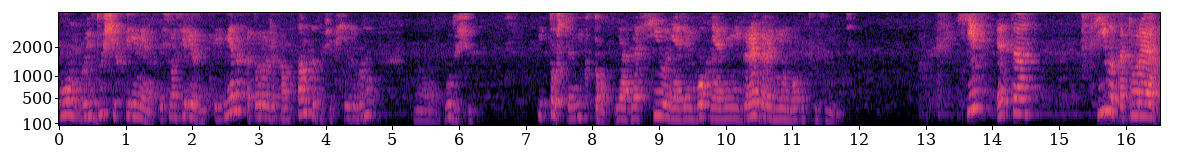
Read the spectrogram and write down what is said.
о грядущих переменах, весьма серьезных переменах, которые уже константно зафиксированы э, в будущем. И то, что никто, ни одна сила, ни один бог, ни одни эгрегоры не могут изменить. Хель это сила, которая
